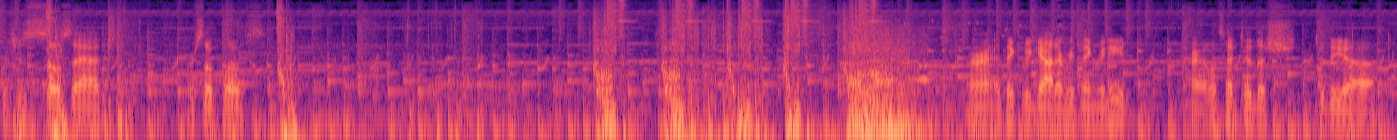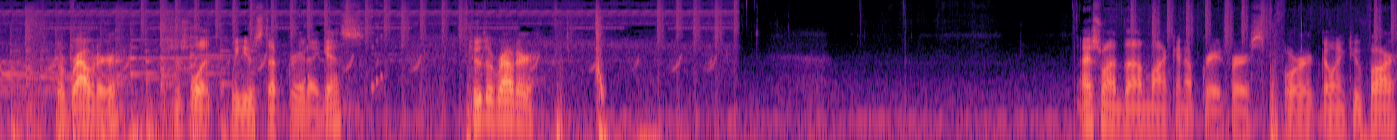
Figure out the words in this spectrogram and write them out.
which is so sad. We're so close. Alright, I think we got everything we need. Alright, let's head to the to the uh, the router, which is what we used to upgrade, I guess. To the router. I just wanted to unlock an upgrade first before going too far.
